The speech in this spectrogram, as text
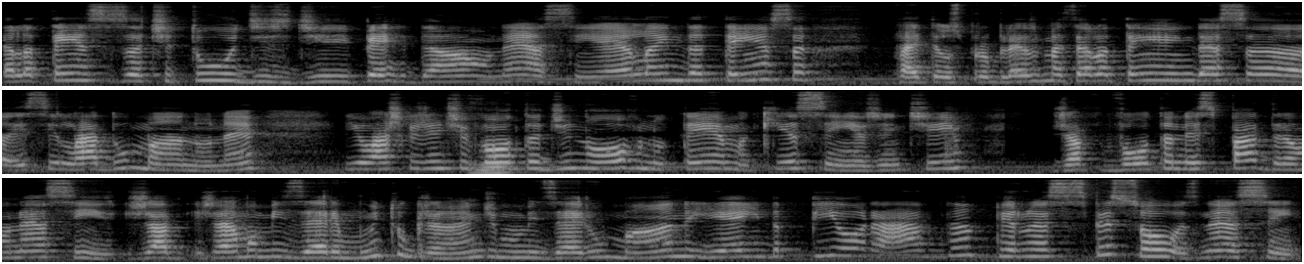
ela tem essas atitudes de perdão, né? Assim, ela ainda tem essa vai ter os problemas, mas ela tem ainda essa esse lado humano, né? E eu acho que a gente volta de novo no tema que assim, a gente já volta nesse padrão, né? Assim, já, já é uma miséria muito grande, uma miséria humana e é ainda piorada por essas pessoas, né? Assim,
